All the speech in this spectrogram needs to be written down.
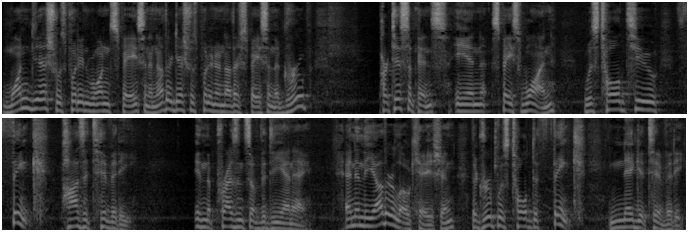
one dish was put in one space and another dish was put in another space, and the group participants in space one was told to think positivity in the presence of the DNA. And in the other location, the group was told to think negativity,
